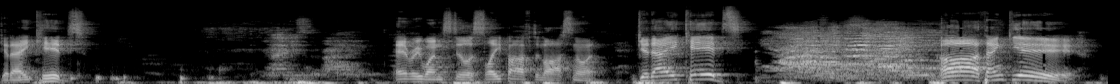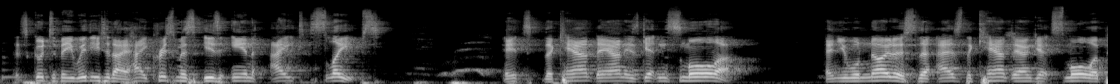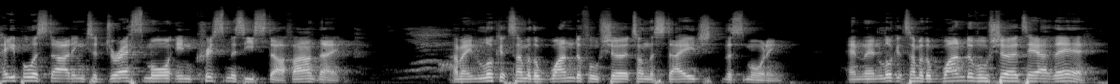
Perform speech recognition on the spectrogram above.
G'day, kids. Everyone's still asleep after last night. G'day, kids. Oh, thank you. It's good to be with you today. Hey, Christmas is in eight sleeps. It's the countdown is getting smaller. And you will notice that as the countdown gets smaller, people are starting to dress more in Christmassy stuff, aren't they? I mean, look at some of the wonderful shirts on the stage this morning. And then look at some of the wonderful shirts out there.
